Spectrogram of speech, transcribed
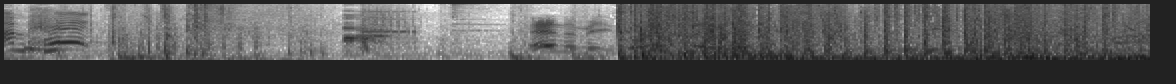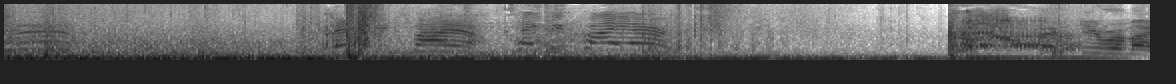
I'm hit. Enemy. Taking fire. Taking fire. 50 remain.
